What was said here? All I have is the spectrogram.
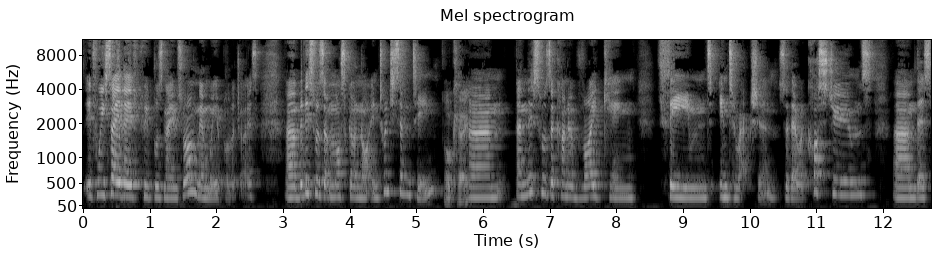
if we say those people's names wrong, then we apologize. Uh, but this was at Moscow Not in 2017. Okay. Um, and this was a kind of Viking themed interaction. So there were costumes, um, there's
